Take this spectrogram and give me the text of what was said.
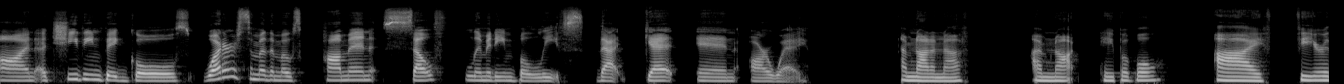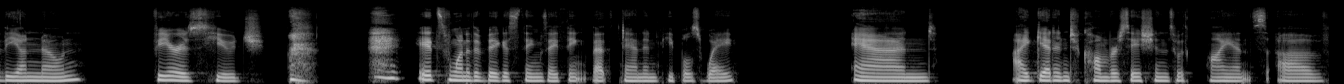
on achieving big goals, what are some of the most common self limiting beliefs that get in our way. I'm not enough. I'm not capable. I fear the unknown. Fear is huge. it's one of the biggest things I think that stand in people's way. And I get into conversations with clients of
